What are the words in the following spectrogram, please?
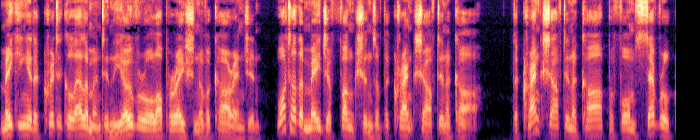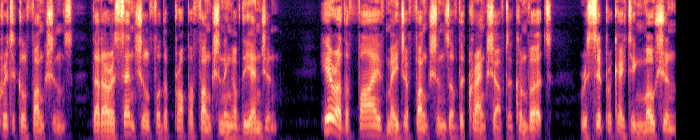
making it a critical element in the overall operation of a car engine. What are the major functions of the crankshaft in a car? The crankshaft in a car performs several critical functions that are essential for the proper functioning of the engine. Here are the five major functions of the crankshaft to convert reciprocating motion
